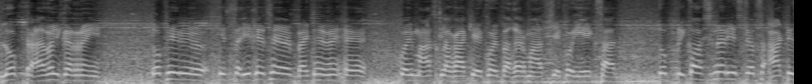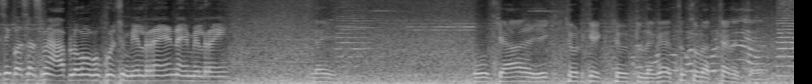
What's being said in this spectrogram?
लोग ट्रैवल कर रहे हैं तो फिर इस तरीके से बैठे हुए हैं कोई मास्क लगा के कोई बगैर मास्क के कोई एक साथ। तो प्रिकॉशनरी स्टेप्स आरटीसी बसेस में आप लोगों को कुछ मिल रहे हैं नहीं मिल रहे हैं? नहीं। वो क्या एक चोट के एक चोट लगा तो थोड़ा अच्छा रहता है।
